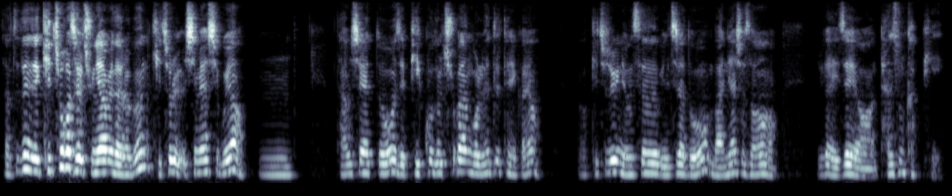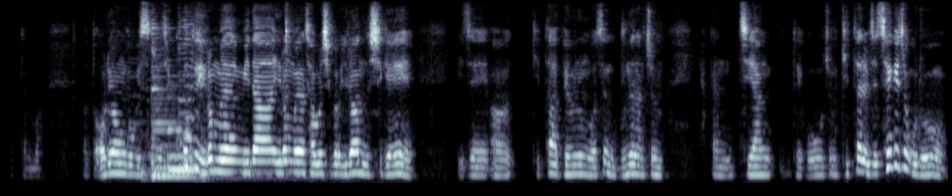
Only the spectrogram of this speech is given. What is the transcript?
자, 어쨌든 이제 기초가 제일 중요합니다, 여러분. 기초를 열심히 하시고요. 음, 다음 시간에 또 이제 B 코드를 추가한 걸로 해드릴 테니까요. 어, 기초적인 연습일지라도 많이 하셔서 우리가 이제 어, 단순 카피, 어떤 어려운 곡 있으면 이제 코드 이런 모양입니다, 이런 모양 잡으시고 이런 식의 이제 어, 기타 배우는 것은 문화는 좀 약간 지향되고 좀 기타를 이제 체계적으로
